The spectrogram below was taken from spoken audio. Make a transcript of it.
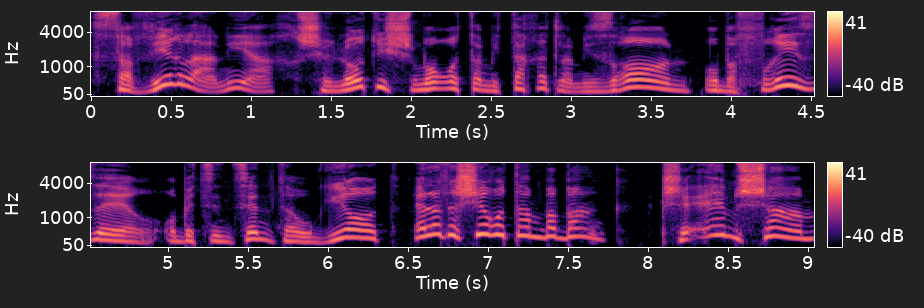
סביר להניח שלא תשמור אותם מתחת למזרון, או בפריזר, או בצנצנת העוגיות, אלא תשאיר אותם בבנק. כשהם שם,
